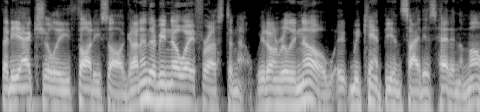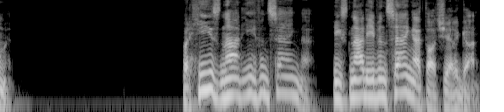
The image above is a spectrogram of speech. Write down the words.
that he actually thought he saw a gun? And there'd be no way for us to know. We don't really know. We can't be inside his head in the moment. But he's not even saying that. He's not even saying, I thought she had a gun.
